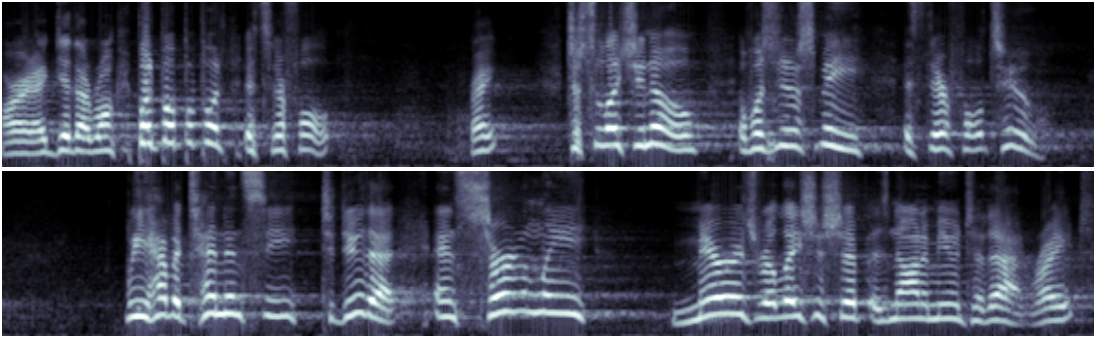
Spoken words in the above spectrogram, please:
all right, I did that wrong. But, but, but, but, it's their fault, right? Just to let you know, it wasn't just me, it's their fault too. We have a tendency to do that. And certainly, marriage relationship is not immune to that, right?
